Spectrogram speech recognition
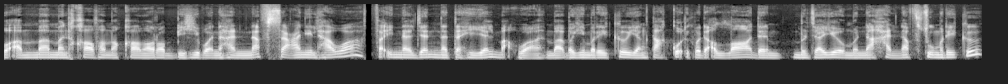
wa amma man khafa maqama rabbih wa nahan nafsa 'anil hawa fa innal jannata hiyal ma'wa. Bagi mereka yang takut kepada Allah dan berjaya menahan nafsu mereka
